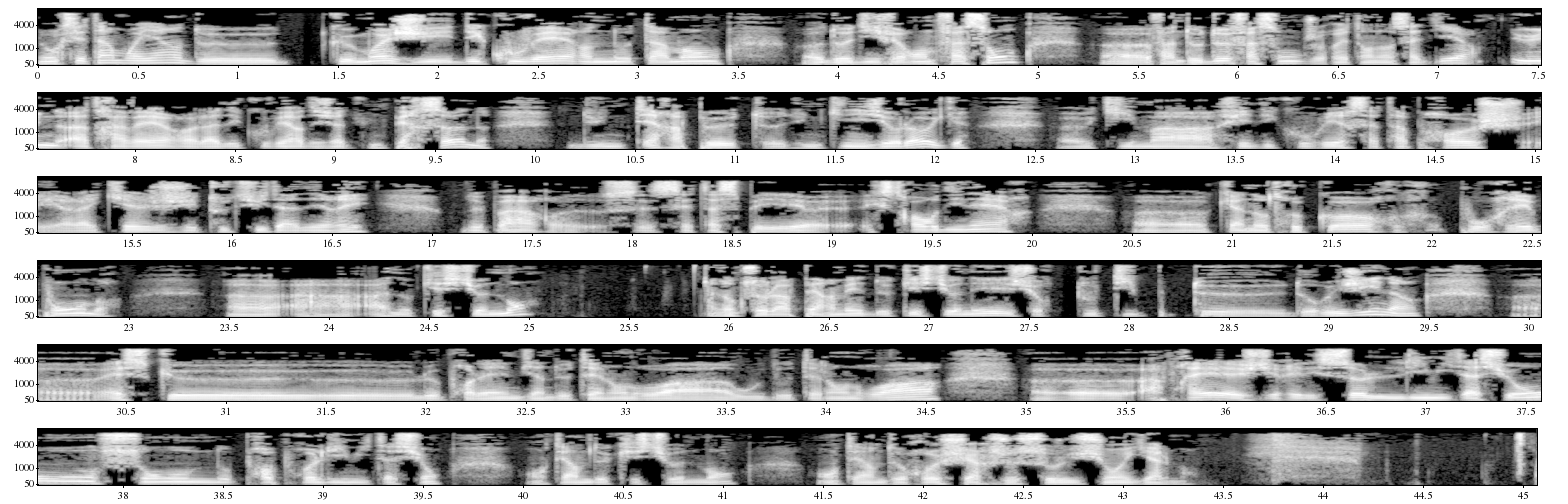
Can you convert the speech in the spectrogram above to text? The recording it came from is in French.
Donc c'est un moyen de que moi j'ai découvert notamment de différentes façons, euh, enfin de deux façons j'aurais tendance à dire. Une à travers la découverte déjà d'une personne, d'une thérapeute, d'une kinésiologue, euh, qui m'a fait découvrir cette approche et à laquelle j'ai tout de suite adhéré de par cet aspect extraordinaire qu'a notre corps pour répondre à nos questionnements. Donc cela permet de questionner sur tout type d'origine. Hein. Euh, est-ce que euh, le problème vient de tel endroit ou de tel endroit? Euh, Après, je dirais les seules limitations sont nos propres limitations en termes de questionnement, en termes de recherche de solutions également.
